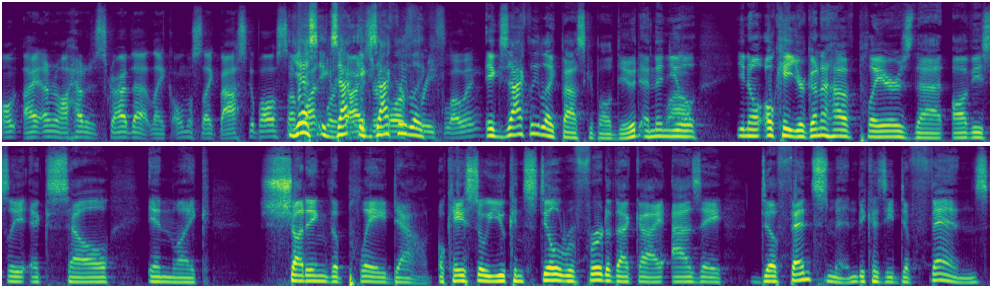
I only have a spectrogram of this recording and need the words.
Al- I don't know how to describe that, like almost like basketball. Somewhat, yes, exactly, exactly like free flowing. exactly like basketball, dude. And then Wow. you'll, you know, okay, you're gonna have players that obviously excel in like shutting the play down. Okay, so you can still refer to that guy as a defenseman because he defends,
